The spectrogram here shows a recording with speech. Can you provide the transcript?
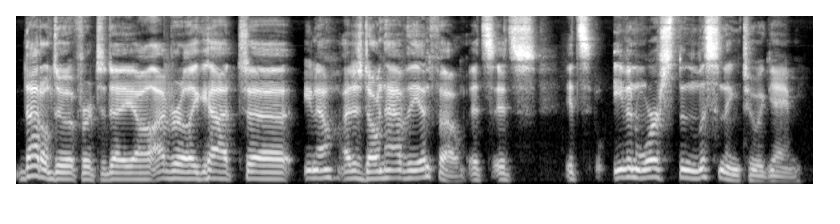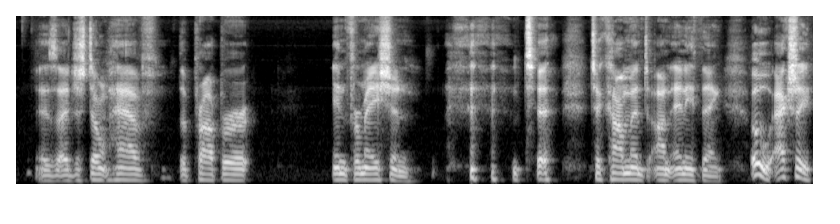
that'll do it for today, y'all. I've really got, uh, you know, I just don't have the info. It's, it's, it's even worse than listening to a game, is I just don't have the proper information to to comment on anything. Oh, actually,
